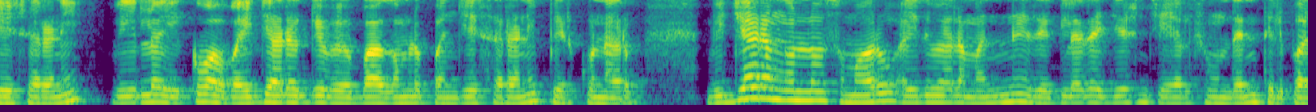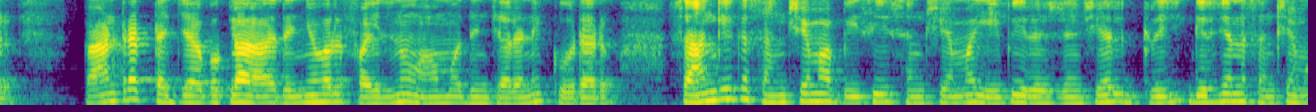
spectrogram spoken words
చేశారని వీరిలో ఎక్కువ వైద్య ఆరోగ్య విభాగంలో పనిచేశారని పేర్కొన్నారు. విద్యారంగంలో సుమారు ఐదు వేల మందిని రెగ్యులరైజేషన్ చేయాల్సి ఉందని తెలిపారు. కాంట్రాక్ట్ అధ్యాపకుల రెన్యువల్ ఫైల్ను ఆమోదించాలని కోరారు. సాంఘిక సంక్షేమ బీసీ సంక్షేమ ఏపీ రెసిడెన్షియల్ గిరిజన సంక్షేమ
